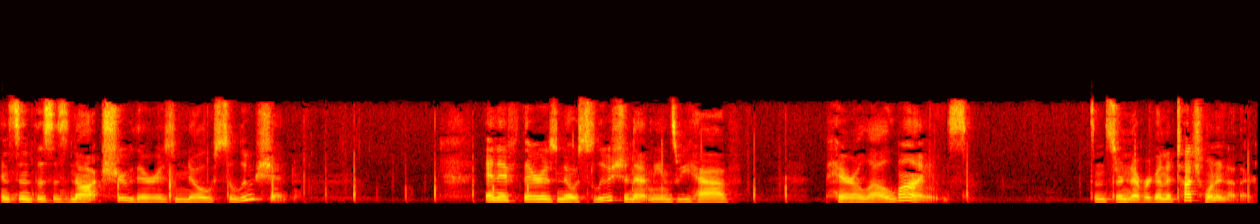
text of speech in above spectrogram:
And since this is not true, there is no solution. And if there is no solution, that means we have parallel lines, since they're never going to touch one another.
